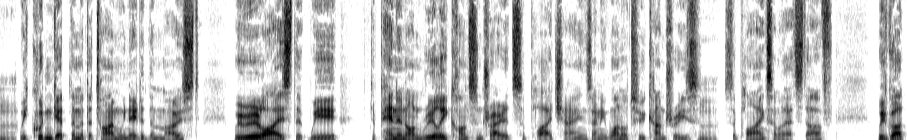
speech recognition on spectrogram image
Mm. we couldn't get them at the time we needed them most. We realised that we're dependent on really concentrated supply chains, only one or two countries Mm. supplying some of that stuff. We've got,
